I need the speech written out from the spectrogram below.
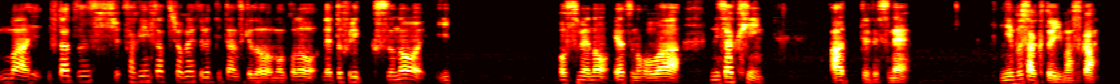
まあ、2つ、作品2つ紹介するって言ったんですけど、まあ、この Netflix のいおすすめのやつの方は2作品あってですね、2部作と言いますか、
